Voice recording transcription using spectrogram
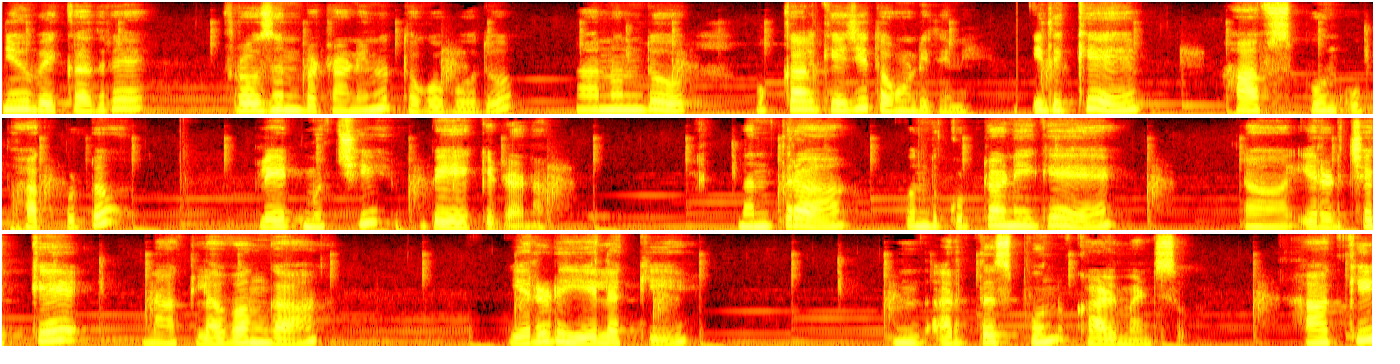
ನೀವು ಬೇಕಾದರೆ ಫ್ರೋಝನ್ ಬಟಾಣಿನೂ ತೊಗೋಬೋದು. ನಾನೊಂದು ಮುಕ್ಕಾಲು ಕೆ ಜಿ ತೊಗೊಂಡಿದ್ದೀನಿ ಇದಕ್ಕೆ ಹಾಫ್ ಸ್ಪೂನ್ ಉಪ್ಪು ಹಾಕ್ಬಿಟ್ಟು ಪ್ಲೇಟ್ ಮುಚ್ಚಿ ಬೇಯಕ್ಕಿಡೋಣ ನಂತರ ಒಂದು ಕುಟ್ಟಣಿಗೆ ಎರಡು ಚಕ್ಕೆ, ನಾಲ್ಕು ಲವಂಗ, ಎರಡು ಏಲಕ್ಕಿ, ಒಂದು ಅರ್ಧ ಸ್ಪೂನ್ ಕಾಳುಮೆಣಸು ಹಾಕಿ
